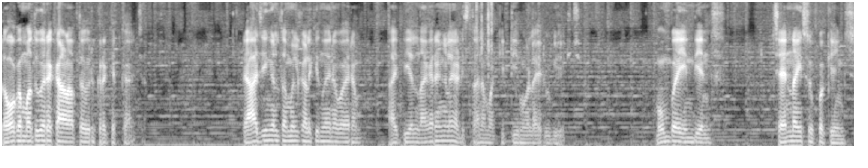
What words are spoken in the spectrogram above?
ലോകം അതുവരെ കാണാത്ത ഒരു ക്രിക്കറ്റ് കാഴ്ച. രാജ്യങ്ങൾ തമ്മിൽ കളിക്കുന്നതിന് പകരം ഐ പി എൽ നഗരങ്ങളെ അടിസ്ഥാനമാക്കി ടീമുകളെ രൂപീകരിച്ചു. Mumbai Indians Chennai super kings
